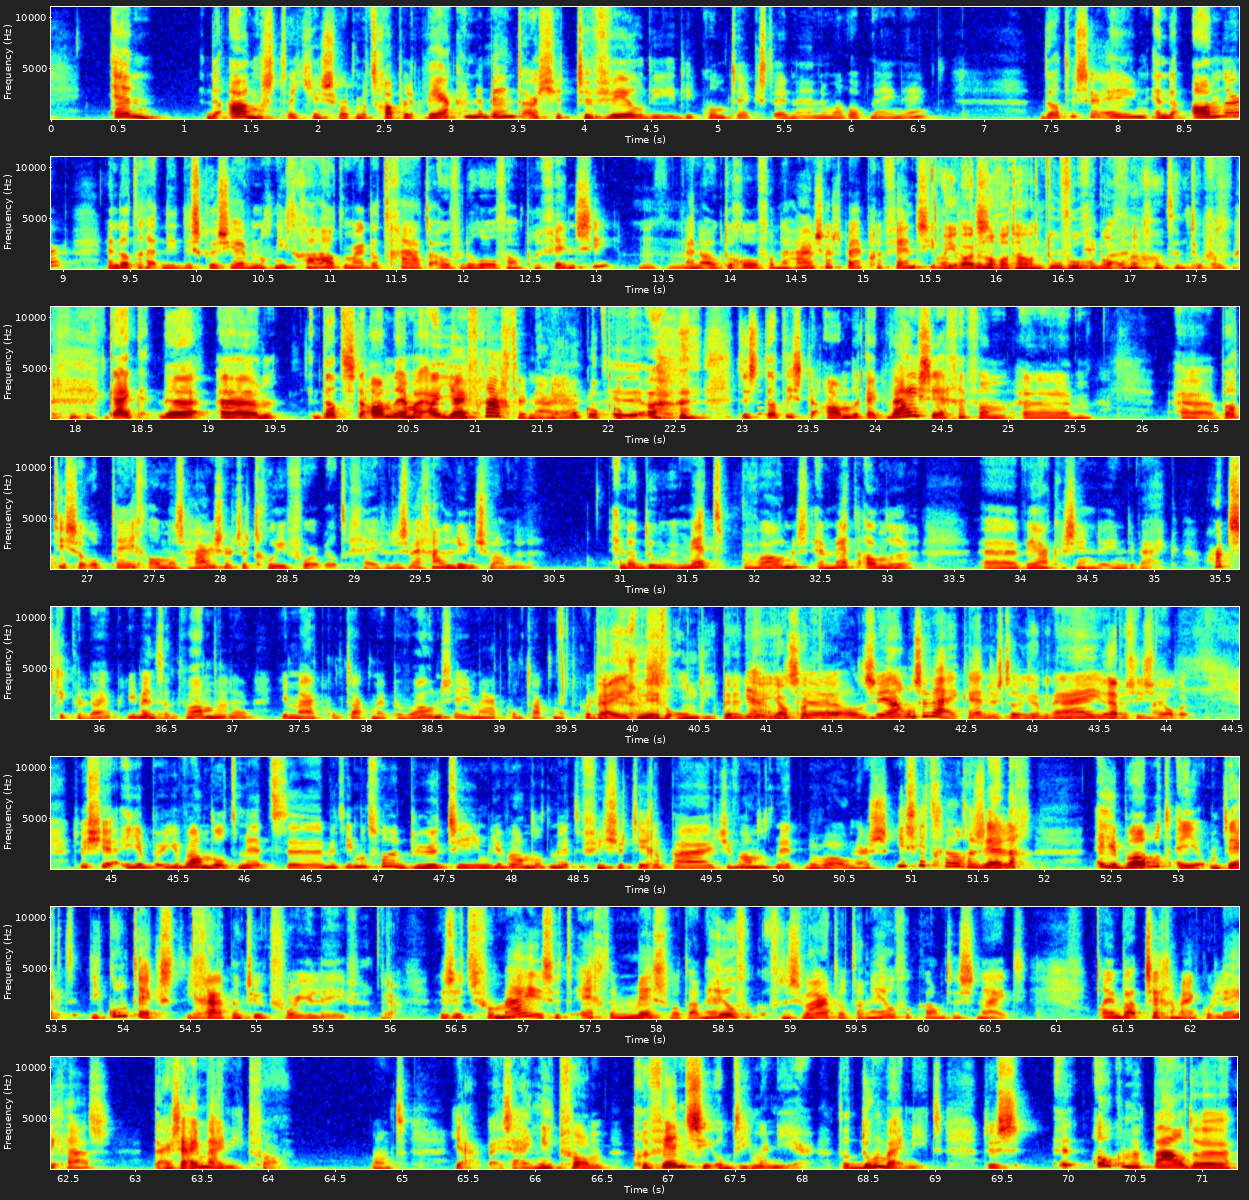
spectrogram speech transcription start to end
En de angst dat je een soort maatschappelijk werkende bent als je te veel die, die context en, en noem maar op meeneemt. Dat is er één. En de ander, en dat, die discussie hebben we nog niet gehad, maar dat gaat over de rol van preventie. Mhm. En ook de rol van de huisarts bij preventie. Oh, je wou er nog wat aan toevoegen nog. nog wat aan toevoegen. Kijk, de, ehm, dat is de andere. Maar eh, jij vraagt ernaar. Ja, hè? klopt, klopt. Eh, dus dat is de andere. Kijk, wij zeggen van. ehm, eh, wat is er op tegen om als huisarts het goede voorbeeld te geven? Dus wij gaan lunchwandelen. En dat doen we met bewoners en met andere eh, werkers in de, in de wijk. Hartstikke leuk. Je bent aan het wandelen, je maakt contact met bewoners en je maakt contact met collega's. Wij is nu even ondiep, hè? ja, jouw onze, onze, ja, onze wijk, hè? dus dat Ja, doen ja, wij. Ja, precies, helder. Dus je, je, je wandelt met, eh, met iemand van het buurteam, je wandelt met de fysiotherapeut, je wandelt met bewoners. Je zit gewoon gezellig en je babbelt en je ontdekt die context. Die Ja. gaat natuurlijk voor je leven. Ja. Dus het, voor mij is het echt een mes wat aan heel veel, of een zwaard wat aan heel veel kanten snijdt. En wat zeggen mijn collega's? Daar zijn wij niet van. Want ja, wij zijn niet van preventie op die manier. Dat doen wij niet. Dus eh, ook een bepaalde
